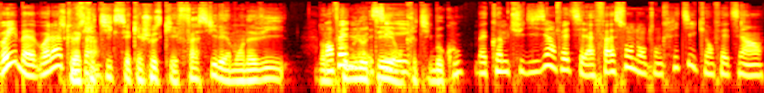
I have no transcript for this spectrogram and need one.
Oui, bah voilà. Parce que la ça. critique, c'est quelque chose qui est facile et à mon avis, dans En la fait, communauté, on critique beaucoup. Bah, comme tu disais, en fait, c'est la façon dont on critique. En fait, c'est un,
